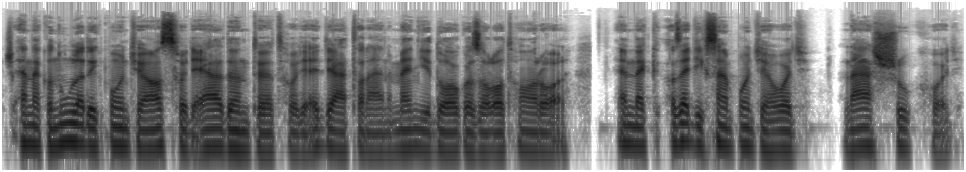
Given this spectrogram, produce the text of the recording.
és ennek a nulladik pontja az, hogy eldöntöd, hogy egyáltalán mennyi dolgozol otthonról. Ennek az egyik szempontja, hogy lássuk, hogy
